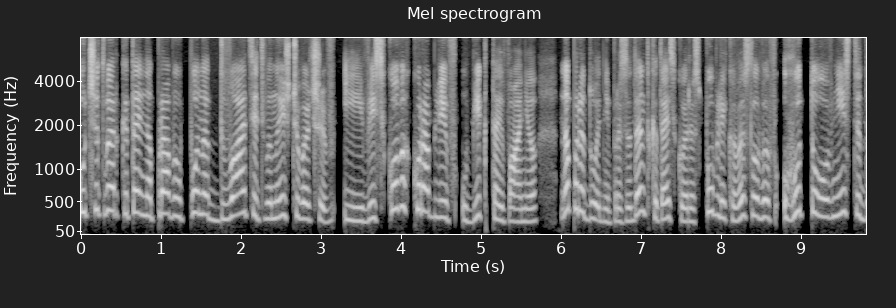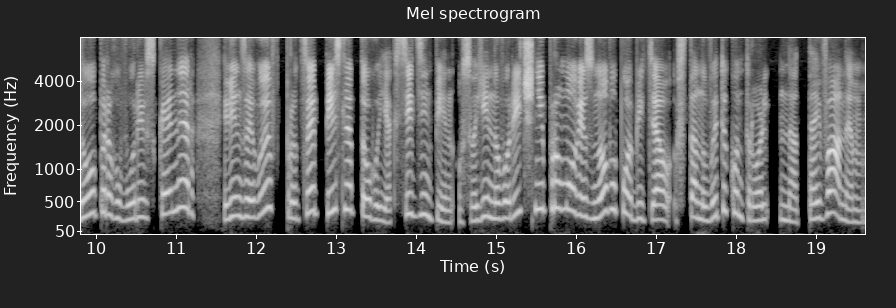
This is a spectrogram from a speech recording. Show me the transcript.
У четвер Китай направив понад 20 винищувачів і військових кораблів у бік Тайваню. Напередодні президент Китайської республіки висловив готовність до переговорів з КНР. Він заявив про це після того, як Сі Цзіньпін у своїй новорічній промові знову пообіцяв встановити контроль над Тайванем.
